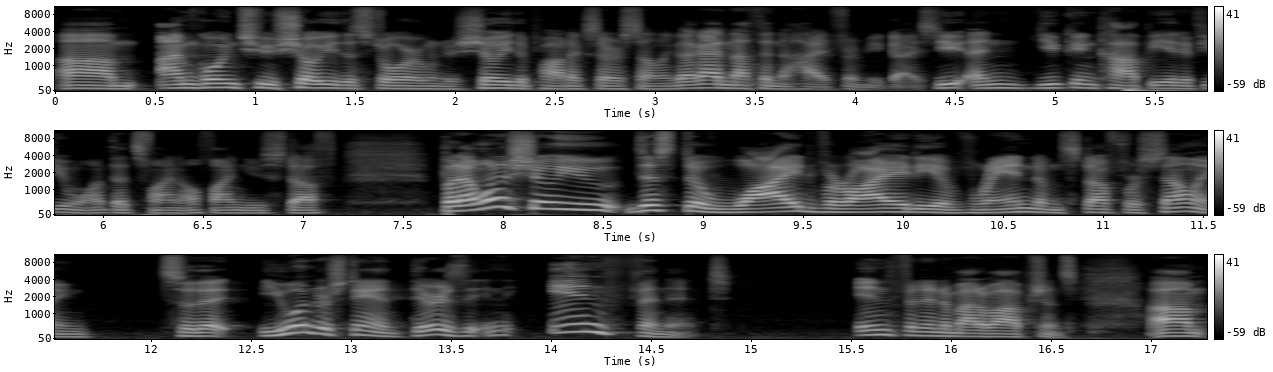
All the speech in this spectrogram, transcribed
Um, I'm going to show you the store. I'm going to show you the products that are selling. I got nothing to hide from you guys. You, and you can copy it if you want. That's fine. I'll find new stuff. But I want to show you just a wide variety of random stuff we're selling so that you understand there is an infinite infinite amount of options. Um,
